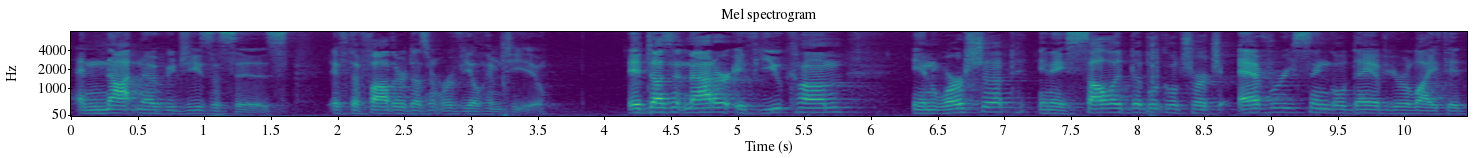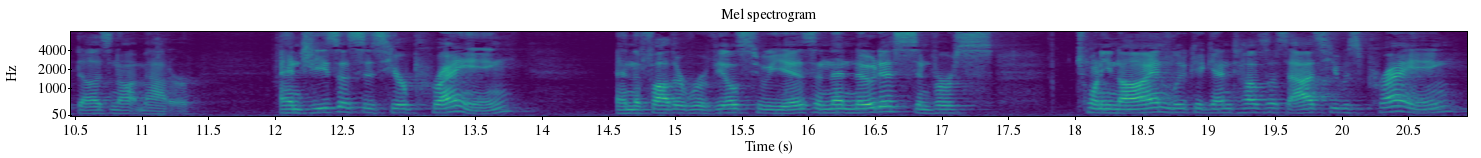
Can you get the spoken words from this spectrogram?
and not know who Jesus is if the Father doesn't reveal him to you. It doesn't matter if you come in worship in a solid biblical church every single day of your life, it does not matter. And Jesus is here praying, and the Father reveals who he is. And then notice in verse 29, Luke again tells us as he was praying,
